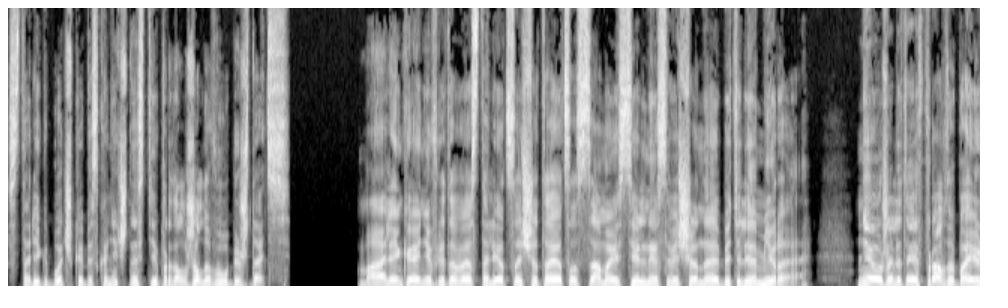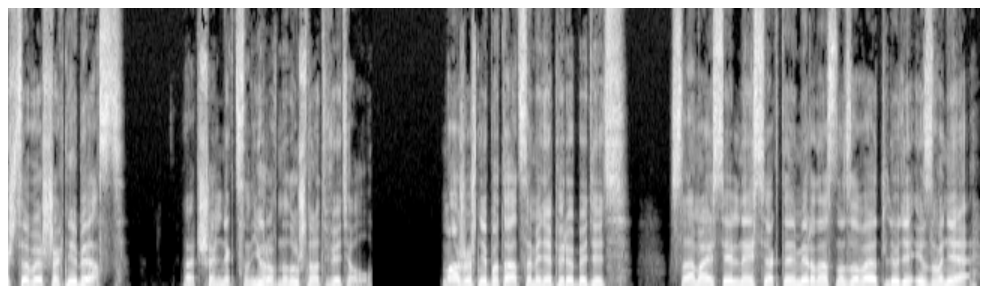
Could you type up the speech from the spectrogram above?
Старик-бочка бесконечности продолжал его убеждать. «Маленькая нефритовая столица считается самой сильной священной обителью мира. Неужели ты и вправду боишься высших небес?» Отшельник Цинью равнодушно ответил. «Можешь не пытаться меня переубедить. Самая сильная секта мира нас называют люди извне.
